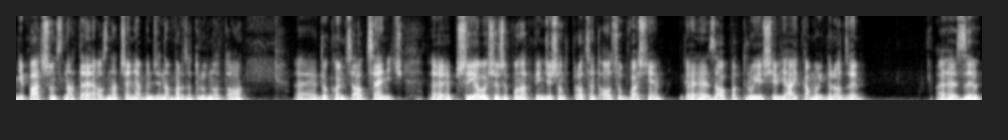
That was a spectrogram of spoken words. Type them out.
nie patrząc na te oznaczenia, będzie nam bardzo trudno to e, do końca ocenić. E, Przyjęło się, że ponad 50% osób właśnie e, zaopatruje się w jajka, moi drodzy, z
